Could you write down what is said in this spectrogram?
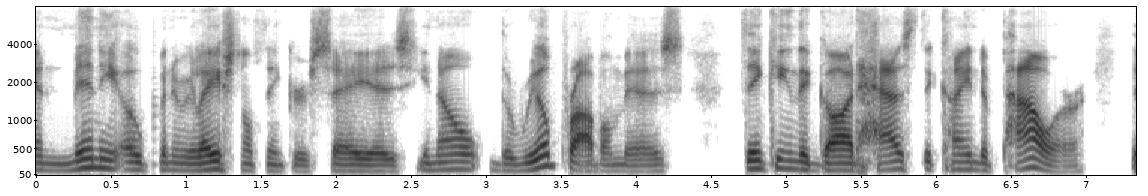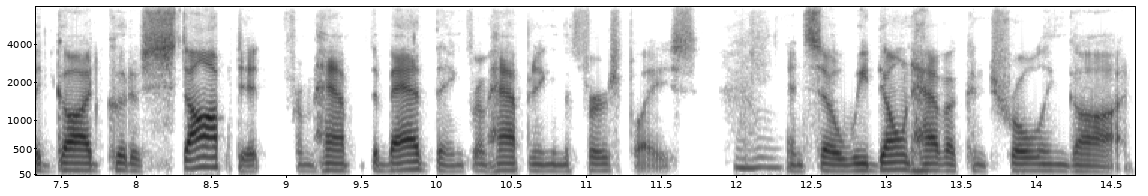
and many open and relational thinkers say is, you know, the real problem is thinking that God has the kind of power that God could have stopped it from hap- the bad thing from happening in the first place. Mhm. And so we don't have a controlling God.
